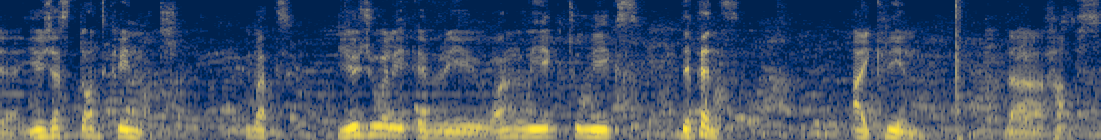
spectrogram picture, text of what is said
yeah. You just don't clean much, but usually every one week, two weeks, depends. I clean the house.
